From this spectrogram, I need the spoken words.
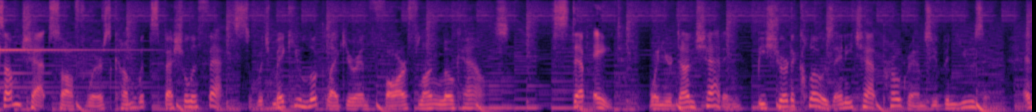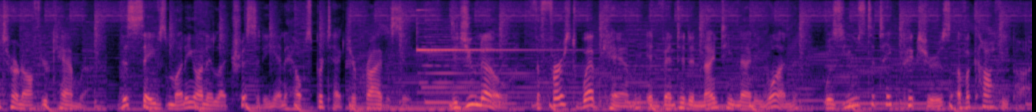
Some chat softwares come with special effects, which make you look like you're in far-flung locales. Step 8. When you're done chatting, be sure to close any chat programs you've been using and turn off your camera. This saves money on electricity and helps protect your privacy. Did you know the first webcam, invented in 1991, was used to take pictures of a coffee pot?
